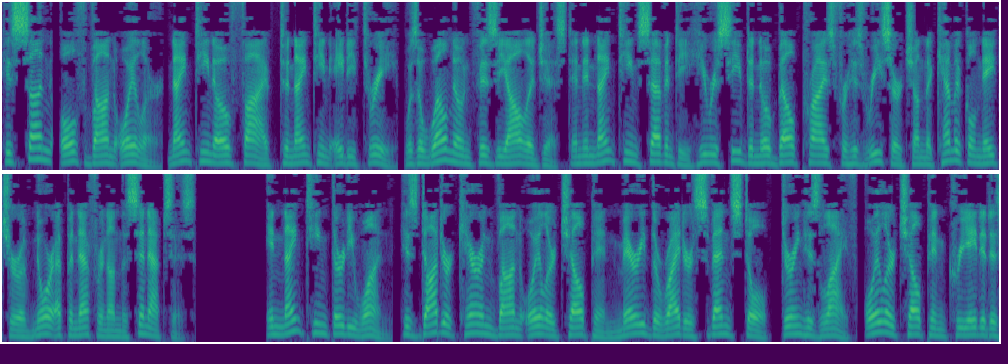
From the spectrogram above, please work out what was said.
His son, Ulf von Euler (1905–1983), was a well-known physiologist, and in 1970 he received a Nobel Prize for his research on the chemical nature of norepinephrine on the synapses. In 1931, his daughter Karen von Euler-Chelpin married the writer Sven Stolp. During his life, Euler-Chelpin created a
